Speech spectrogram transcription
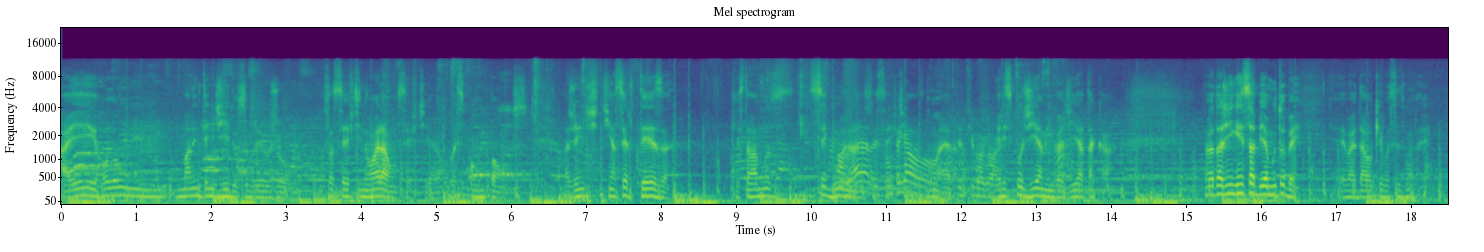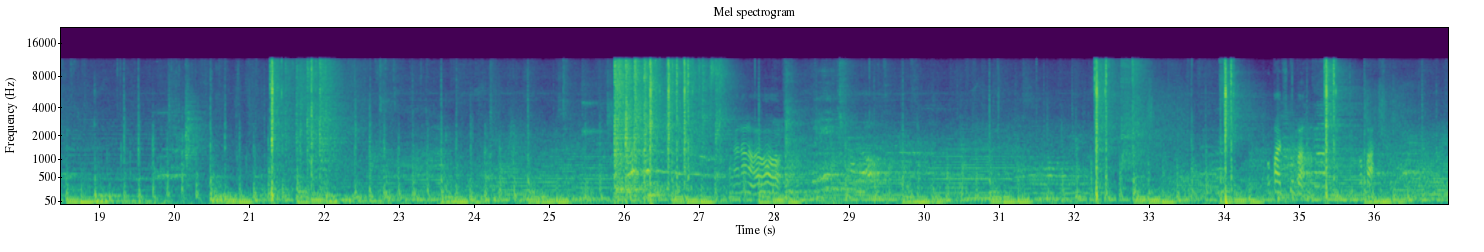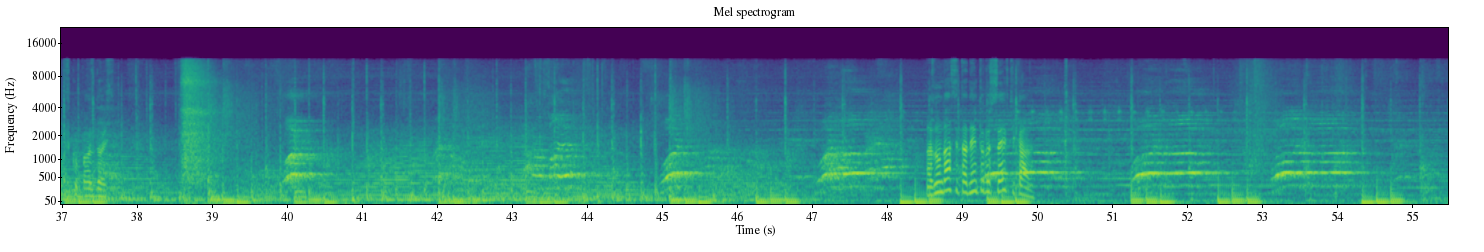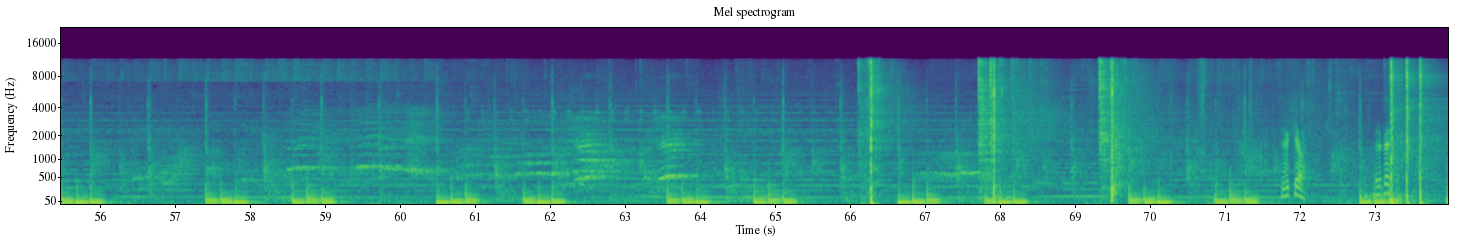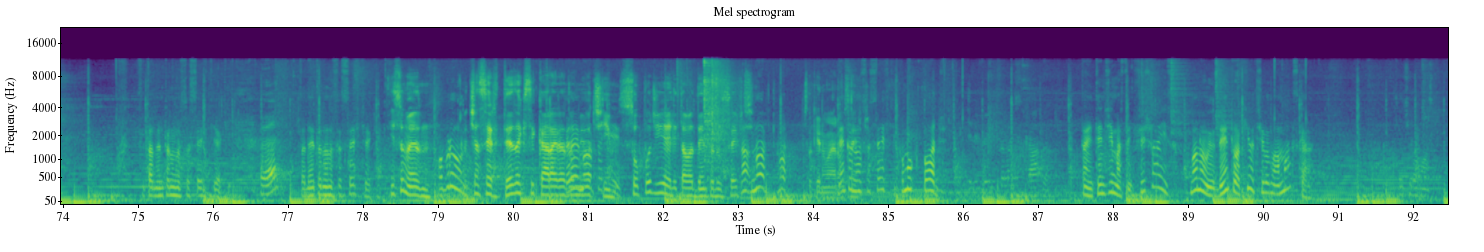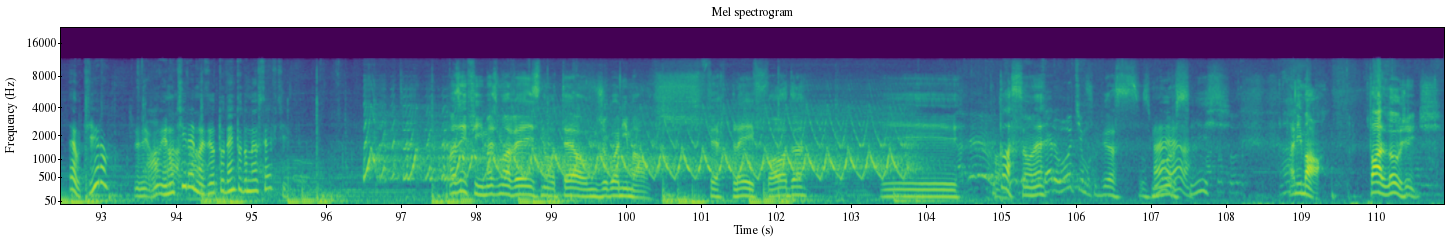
Aí rolou um mal entendido sobre o jogo. Nossa safety não era um safety, era um respawn pontos. A gente tinha certeza que estávamos seguros. Não, já era, vamos pegar o não era. objetivo agora. Eles podiam me invadir e atacar. Na verdade, ninguém sabia muito bem. Vai dar o que vocês vão ver. Não, não, não. Oh, oh. Opa, desculpa. Opa. Desculpa os dois. Mas não dá, você tá dentro do safety, cara. Vem aqui, ó. Ele tá dentro do nosso safety aqui. É? Tá dentro do nosso safety aqui. Isso mesmo. Ô, Bruno. Eu tinha certeza que esse cara era do meu time. aqui. Só podia, ele tava dentro do safety. não, não. Só que não era um Dentro do safety. nosso safety. Como que pode? Ele veio pela escada. Tá, entendi, mas tem que fechar isso. Mano, eu dentro aqui eu tiro uma máscara. Quem tirou a máscara? É, eu tiro? Eu, eu não tá, tirei, tá. mas eu tô dentro do meu safety. Mas enfim, mais uma vez no hotel, um jogo animal. Fair play, foda. E. Situação, né? Era o último. Subir as- os muros. Ixi. Animal. Falou, gente.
